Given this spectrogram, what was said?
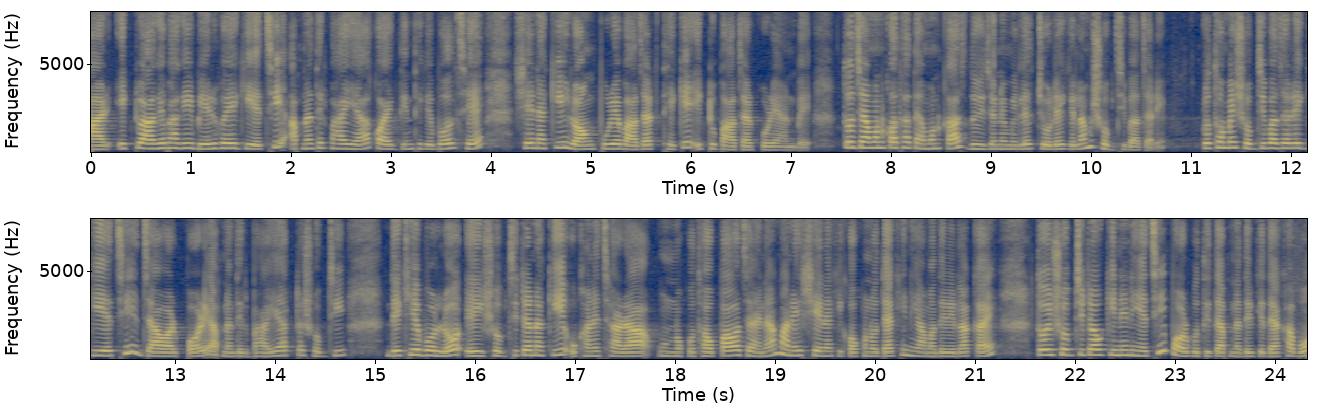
আর একটু আগে ভাগেই বের হয়ে গিয়েছি। আপনাদের ভাইয়া কয়েকদিন থেকে বলছে, সে নাকি রংপুরে বাজার থেকে একটু বাজার করে আনবে। তো যেমন কথা তেমন কাজ, দুইজনে মিলে চলে গেলাম সবজি বাজারে। প্রথমে সবজি বাজারে গিয়েছি, যাওয়ার পরে আপনাদের ভাইয়া একটা সবজি দেখিয়ে বলল, এই সবজিটা নাকি ওখানে ছাড়া অন্য কোথাও পাওয়া যায় না। মানে সে নাকি কখনো দেখেনি আমাদের এলাকায়। তো ওই সবজিটাও কিনে নিয়েছি, পরবর্তীতে আপনাদেরকে দেখাবো।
